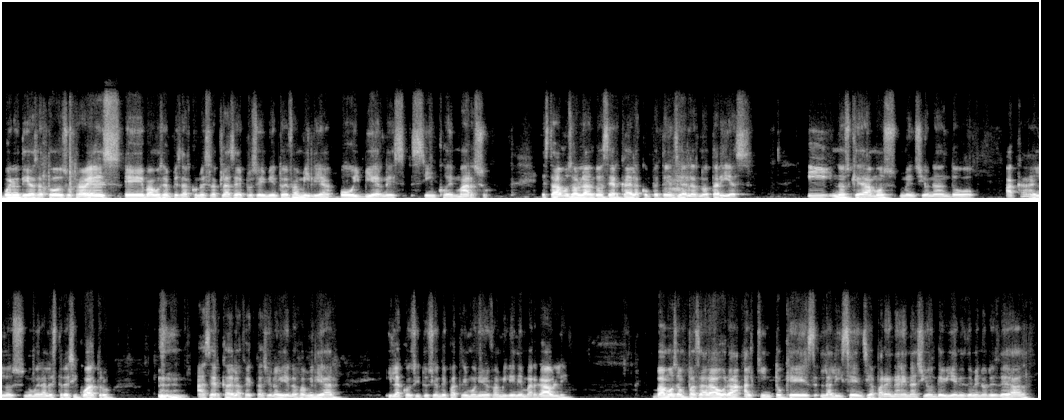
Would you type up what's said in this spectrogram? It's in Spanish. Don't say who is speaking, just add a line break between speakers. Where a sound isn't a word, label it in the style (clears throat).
Buenos días a todos otra vez. Eh, vamos a empezar con nuestra clase de procedimiento de familia hoy viernes 5 de marzo. Estábamos hablando acerca de la competencia de las notarías y nos quedamos mencionando acá en los numerales 3 y 4 (clears throat) acerca de la afectación a vivienda familiar y la constitución de patrimonio de familia inembargable. Vamos a pasar ahora al quinto, que es la licencia para enajenación de bienes de menores de edad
